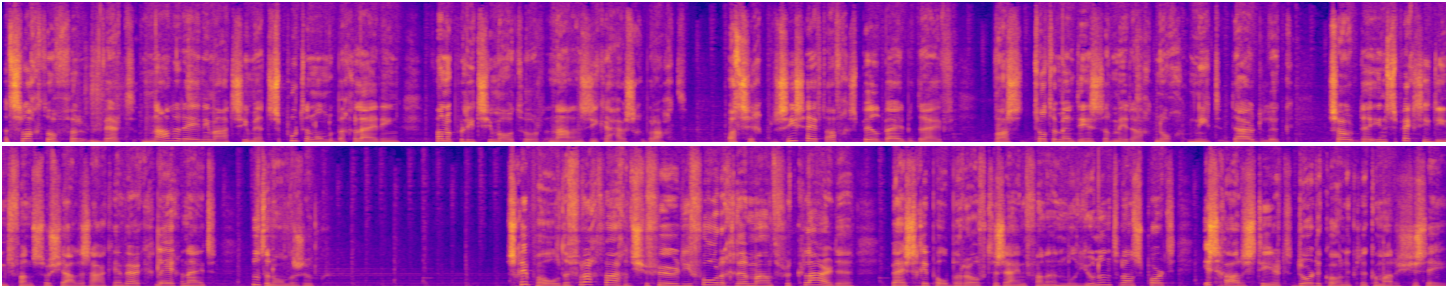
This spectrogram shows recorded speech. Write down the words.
Het slachtoffer werd na de reanimatie met spoed en onder begeleiding van een politiemotor naar een ziekenhuis gebracht. Wat zich precies heeft afgespeeld bij het bedrijf was tot en met dinsdagmiddag nog niet duidelijk. Zo de inspectiedienst van Sociale Zaken en Werkgelegenheid doet een onderzoek. Schiphol, de vrachtwagenchauffeur die vorige maand verklaarde bij Schiphol beroofd te zijn van een miljoenentransport, is gearresteerd door de Koninklijke Marechaussee.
